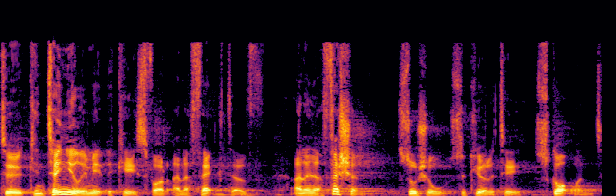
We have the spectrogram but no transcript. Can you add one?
to continually make the case for an effective and an efficient Social Security Scotland.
